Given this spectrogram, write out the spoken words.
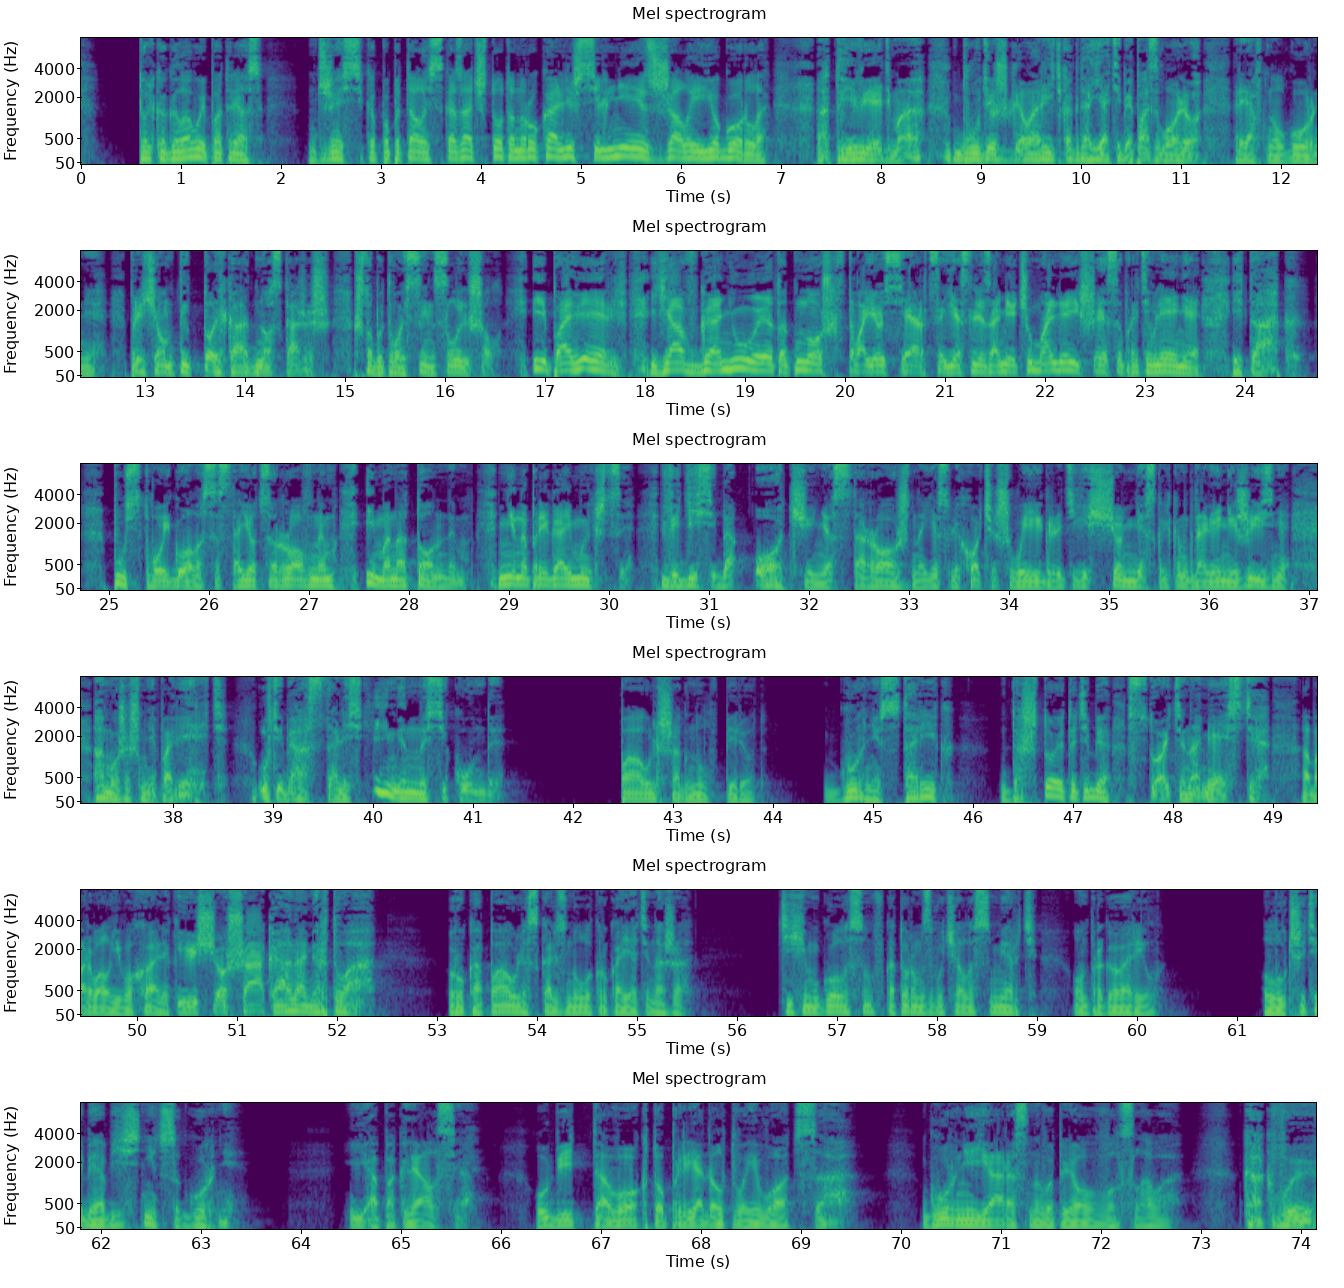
только головой потряс — Джессика попыталась сказать что-то, но рука лишь сильнее сжала ее горло. «А ты, ведьма, будешь говорить, когда я тебе позволю», — рявкнул Гурни. «Причем ты только одно скажешь, чтобы твой сын слышал. И поверь, я вгоню этот нож в твое сердце, если замечу малейшее сопротивление. Итак...» Пусть твой голос остается ровным и монотонным. Не напрягай мышцы. Веди себя очень осторожно, если хочешь выиграть еще несколько мгновений жизни. А можешь мне поверить, у тебя остались именно секунды. Пауль шагнул вперед. «Гурни, старик, да что это тебе? Стойте на месте!» — оборвал его Халик. «Еще шаг, и она мертва!» Рука Пауля скользнула к рукояти ножа. Тихим голосом, в котором звучала смерть, он проговорил. «Лучше тебе объясниться, Гурни». «Я поклялся убить того, кто предал твоего отца». Гурни яростно выплевывал слова. «Как вы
